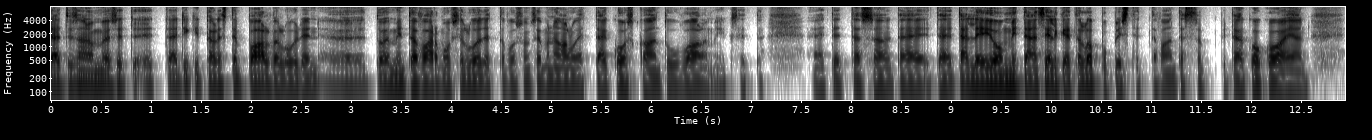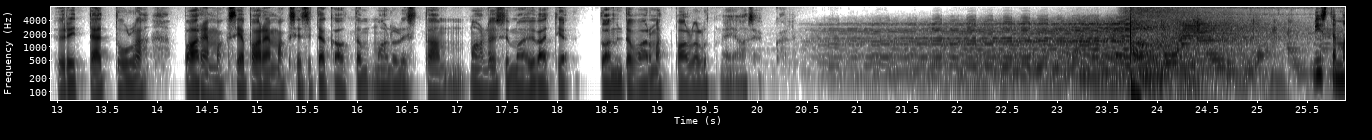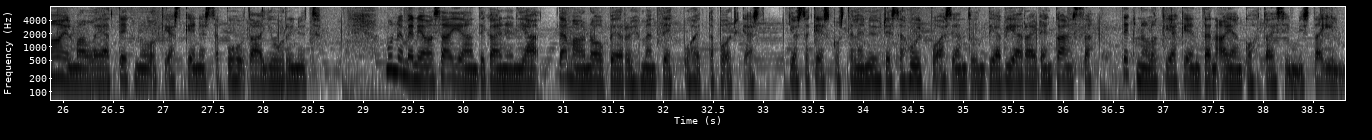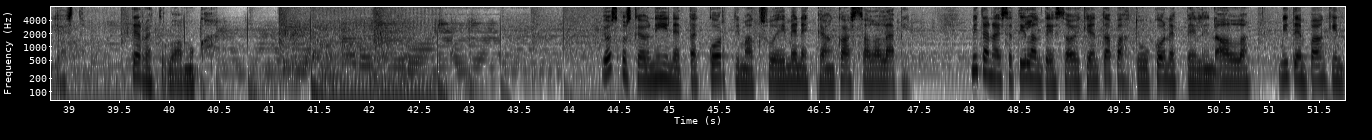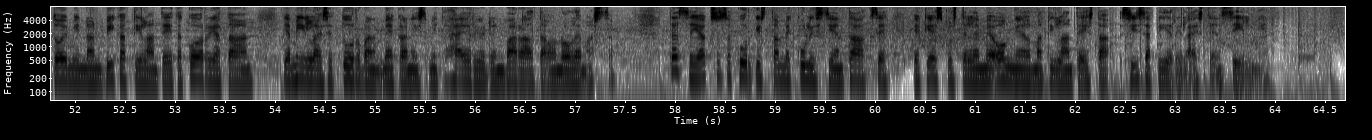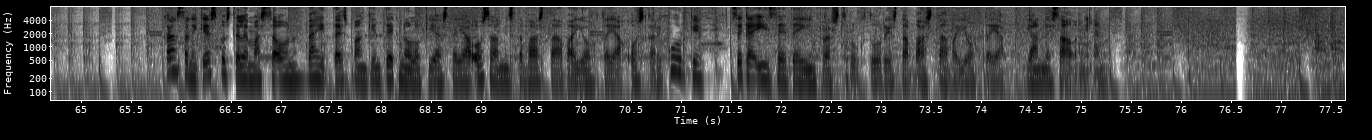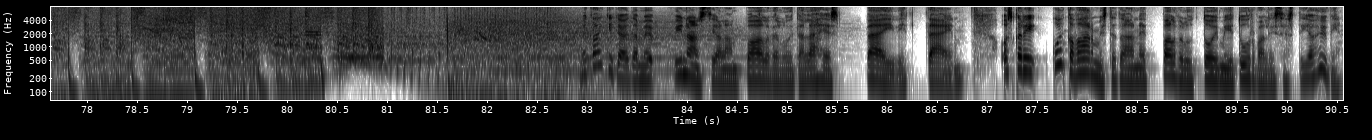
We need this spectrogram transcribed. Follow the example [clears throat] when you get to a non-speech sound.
täytyy sanoa myös, että, että digitaalisten palveluiden ö, toimintavarmuus ja luotettavuus on sellainen alue, että tämä ei koskaan tule valmiiksi. Että, että, tässä, tämä, tämä, tälle ei ole mitään selkeää loppupistettä, vaan tässä pitää koko ajan yrittää tulla paremmaksi ja paremmaksi ja sitä kautta mahdollistaa mahdollisimman hyvät ja toimintavarmat palvelut meidän asiakkaille. Mistä maailmalla ja teknologiaskenessä puhutaan juuri nyt? Mun nimeni on Saija Antikainen ja tämä on OP-ryhmän Tekpuhetta podcast, jossa keskustelen yhdessä huippuasiantuntijavieraiden kanssa teknologiakentän ajankohtaisimmista ilmiöistä. Tervetuloa mukaan. Joskus käy niin, että korttimaksu ei menekään kassalla läpi. Mitä näissä tilanteissa oikein tapahtuu konepellin alla, miten pankin toiminnan vikatilanteita korjataan ja millaiset turvan mekanismit häiriöiden varalta on olemassa. Tässä jaksossa kurkistamme kulissien taakse ja keskustelemme ongelmatilanteista sisäpiiriläisten silmin. Kanssani keskustelemassa on Vähittäispankin teknologiasta ja osaamista vastaava johtaja Oskari Kurki sekä ICT-infrastruktuurista vastaava johtaja Janne Salminen. Me kaikki käytämme finanssialan palveluita lähes päivittäin. Oskari, kuinka varmistetaan, että palvelut toimii turvallisesti ja hyvin?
